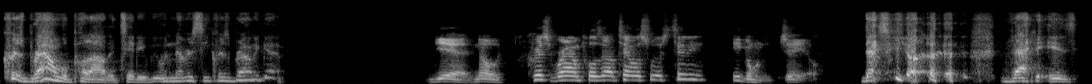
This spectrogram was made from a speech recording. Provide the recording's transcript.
Chris Brown will pull out a titty. We would never see Chris Brown again. Yeah, no. Chris Brown pulls out Taylor Swift's titty. He going to jail. That's that is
